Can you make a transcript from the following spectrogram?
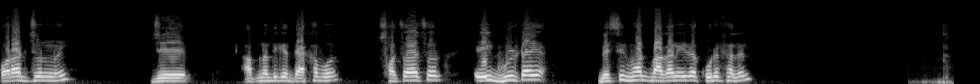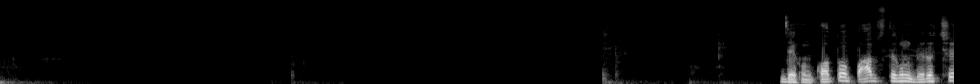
করার জন্যই যে আপনাদেরকে দেখাবো। সচরাচর এই ভুলটাই বেশিরভাগ বাগানিরা করে ফেলেন। দেখুন কত পাবস দেখুন বেরোচ্ছে।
